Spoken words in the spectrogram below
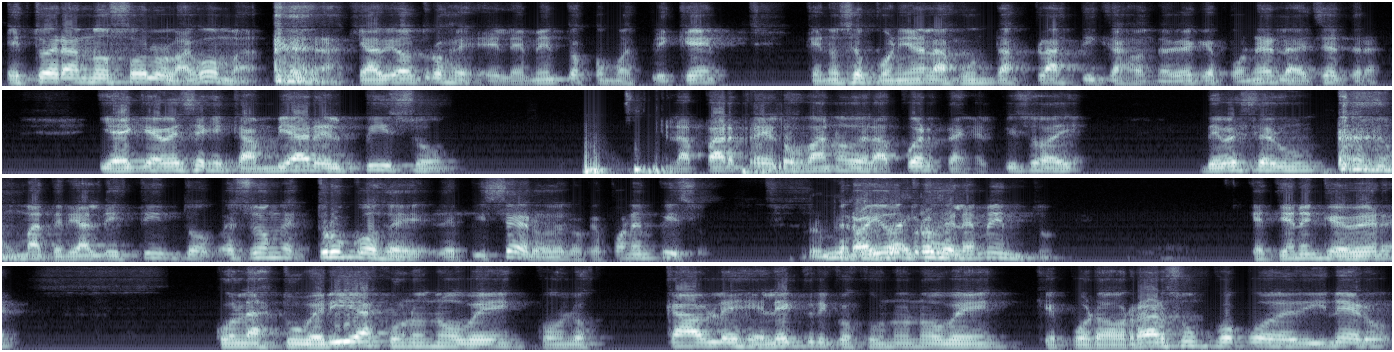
Esto era no solo la goma, aquí había otros elementos, como expliqué, que no se ponían las juntas plásticas donde había que ponerlas, etcétera. Y hay que a veces que cambiar el piso en la parte de los vanos de la puerta, en el piso de ahí, debe ser un, material distinto. Esos son trucos de, de pisero, de lo que ponen piso. Pero, hay otros elementos que tienen que ver con las tuberías que uno no ve, con los cables eléctricos que uno no ve, que por ahorrarse un poco de dinero,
